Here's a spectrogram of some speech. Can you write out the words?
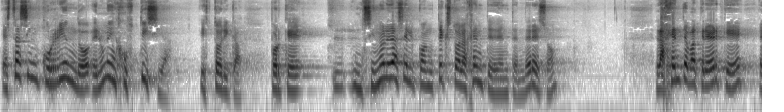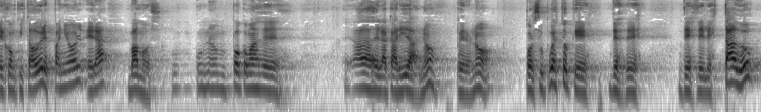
estás incurriendo en una injusticia histórica, porque si no le das el contexto a la gente de entender eso, la gente va a creer que el conquistador español era, vamos, un poco más de, hadas de la caridad, ¿no? Pero no. Por supuesto que desde, desde el Estado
